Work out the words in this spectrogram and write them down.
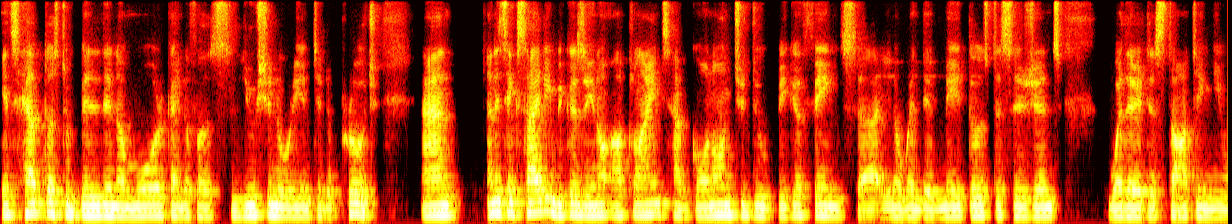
it's helped us to build in a more kind of a solution oriented approach. And and it's exciting because you know our clients have gone on to do bigger things uh, you know when they've made those decisions whether it is starting new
